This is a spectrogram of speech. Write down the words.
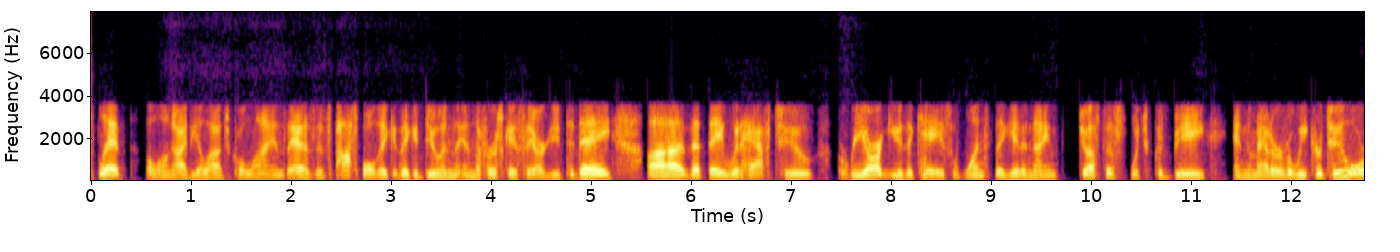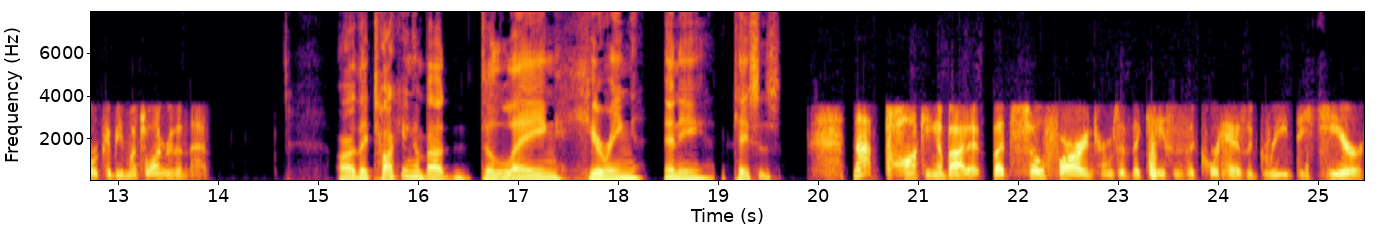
split along ideological lines, as it's possible they could, they could do in in the first case they argued today, uh, that they would have to re-argue the case once they get a ninth justice, which could be in the matter of a week or two, or it could be much longer than that. Are they talking about delaying hearing any cases? Not talking about it, but so far, in terms of the cases the court has agreed to hear,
